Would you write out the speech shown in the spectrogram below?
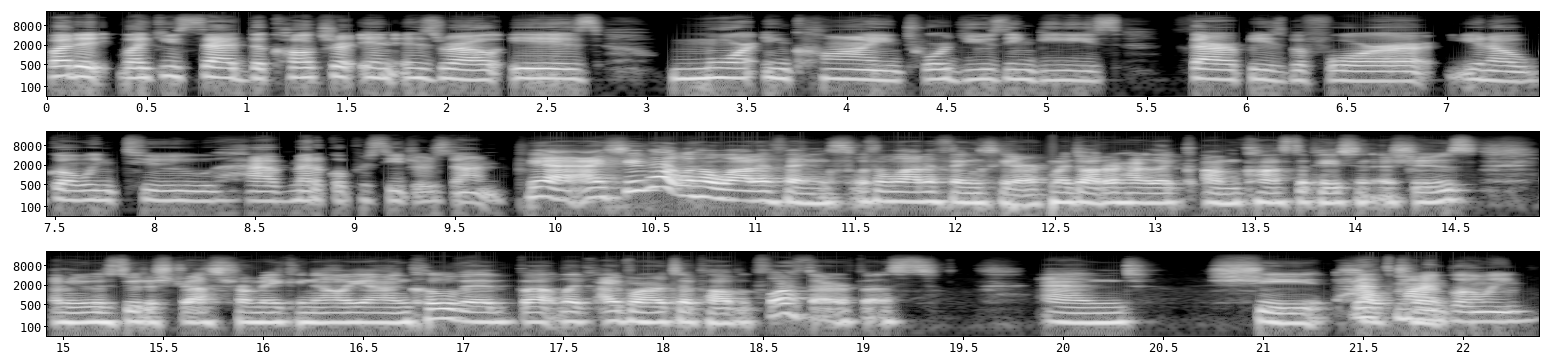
but it like you said the culture in israel is more inclined toward using these therapies before you know going to have medical procedures done. Yeah i see that with a lot of things with a lot of things here. My daughter had like um constipation issues. I mean it was due to stress from making aliyah and covid but like i brought her to a pelvic floor therapist and she helped that's mind blowing.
